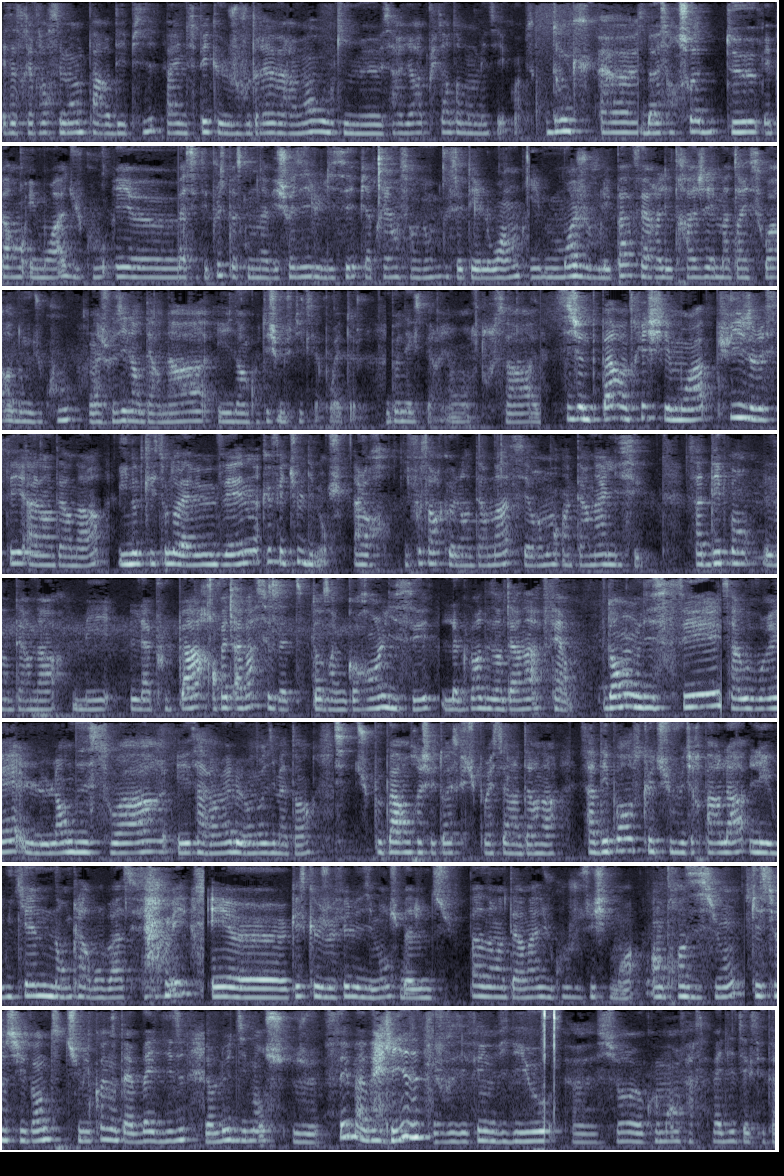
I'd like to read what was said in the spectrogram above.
et ça serait forcément par dépit, pas une spé que je voudrais vraiment ou qui me servira plus tard dans mon métier quoi. Donc euh, bah, c'est un choix de mes parents et moi du coup et euh, bah, c'était plus parce qu'on avait choisi le lycée puis après on s'est rendu compte que c'était loin et moi je voulais pas faire les trajets matin et soir donc du coup on a choisi l'internat et d'un côté je me suis dit que ça pourrait être une bonne expérience tout ça. Si je ne peux pas rentrer chez moi, puis-je rester à l'internat? Et une autre question dans la même veine, que fais-tu le dimanche? Alors, il faut savoir que l'internat, c'est vraiment internat-lycée. Ça dépend des internats, mais la plupart, en fait, à part si vous êtes dans un grand lycée, la plupart des internats ferment. Dans mon lycée, ça ouvrait le lundi soir et ça fermait le vendredi matin. Tu peux pas rentrer chez toi, est-ce que tu peux rester à l'internat? Ça dépend ce que tu veux dire par là. Les week-ends, non, clairement pas, c'est fermé. Et euh, qu'est-ce que je fais le dimanche? Bah, je ne suis pas dans l'internat, du coup, je suis chez moi. En transition, question suivante, tu mets quoi dans ta valise? Le dimanche, je fais ma valise. Je vous ai fait une vidéo euh, sur euh, comment faire sa valise, etc.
